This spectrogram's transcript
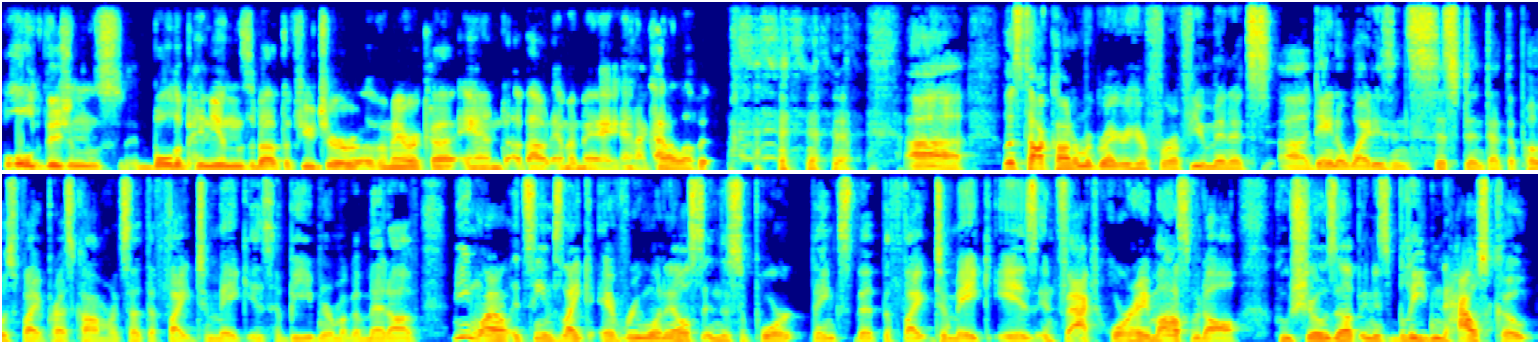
bold visions, bold opinions about the future of America and about MMA, and I kind of love it. uh, let's talk Conor McGregor here for a few minutes. Uh, Dana White is insistent at the post-fight press conference that the fight to make is Khabib Nurmagomedov. Meanwhile, it seems like everyone else in the support thinks that the fight to make is, in fact, Jorge Masvidal, who shows up in his bleeding house coat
